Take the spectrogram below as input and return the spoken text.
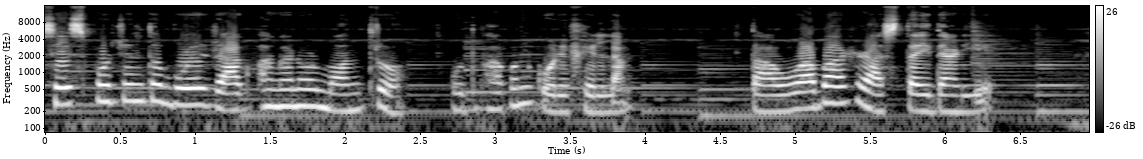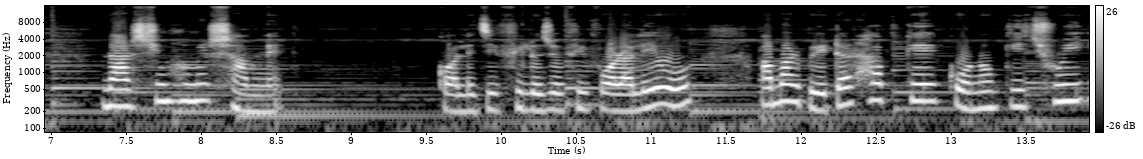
শেষ পর্যন্ত বইয়ের রাগ ভাঙানোর মন্ত্র উদ্ভাবন করে ফেললাম। তাও আবার রাস্তায় দাঁড়িয়ে। নার্সিংহোমের সামনে। কলেজে ফিলোজফি পড়ালেও আমার বেটার হাফকে কোনো কিছুই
